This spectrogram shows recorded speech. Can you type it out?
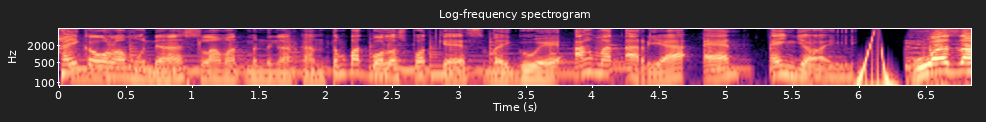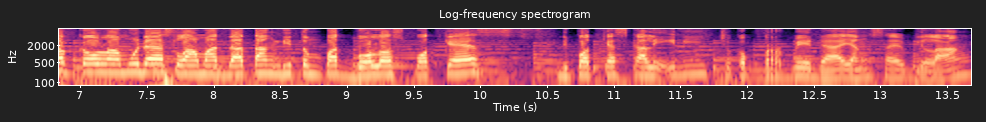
Hai kaula muda, selamat mendengarkan Tempat Bolos Podcast by gue Ahmad Arya and enjoy. What's up kaula muda, selamat datang di Tempat Bolos Podcast. Di podcast kali ini cukup berbeda yang saya bilang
